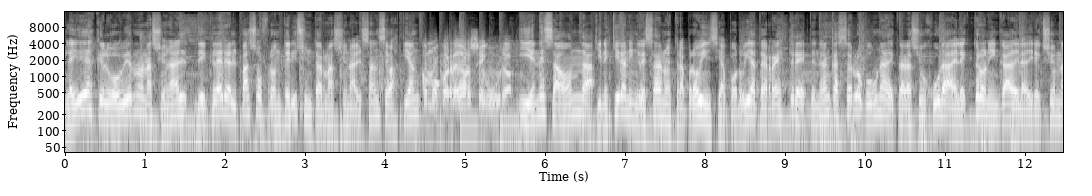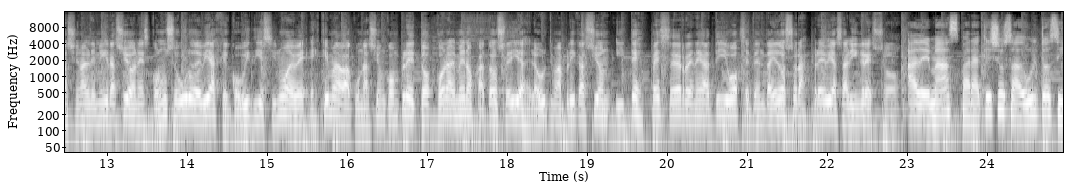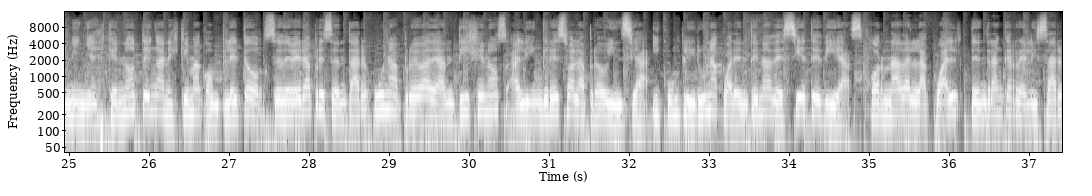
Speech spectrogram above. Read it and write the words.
La idea es que el gobierno nacional declare el paso fronterizo internacional San Sebastián como corredor seguro. Y en esa onda, quienes quieran ingresar a nuestra provincia por vía terrestre tendrán que hacerlo con una declaración jurada electrónica de la Dirección Nacional de Migraciones, con un seguro de viaje COVID-19, esquema de vacunación completo, con al menos 14 días de la última aplicación y test PCR negativo 72 horas previas al ingreso. Además, para aquellos adultos y niñas que no tengan esquema completo, se deberá presentar una prueba de antígenos al ingreso a la provincia y cumplir una cuarentena de 7 días, jornada en la cual tendrán que realizar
